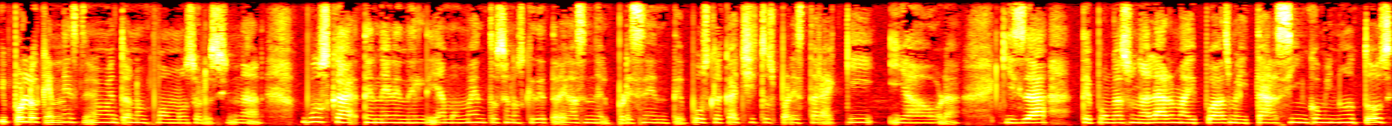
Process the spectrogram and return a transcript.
y por lo que en este momento no podemos solucionar. Busca tener en el día momentos en los que te traigas en el presente. Busca cachitos para estar aquí y ahora. Quizá te pongas una alarma y puedas meditar cinco minutos,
